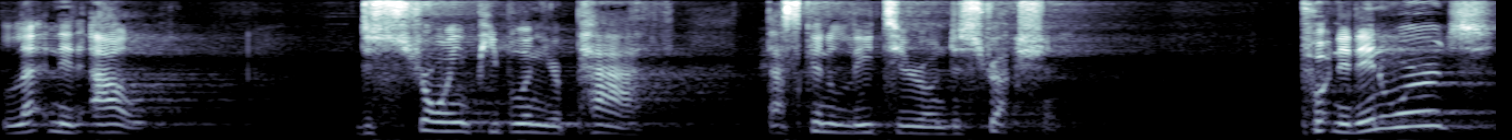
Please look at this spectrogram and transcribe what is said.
letting it out, destroying people in your path, that's gonna lead to your own destruction. Putting it inwards,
